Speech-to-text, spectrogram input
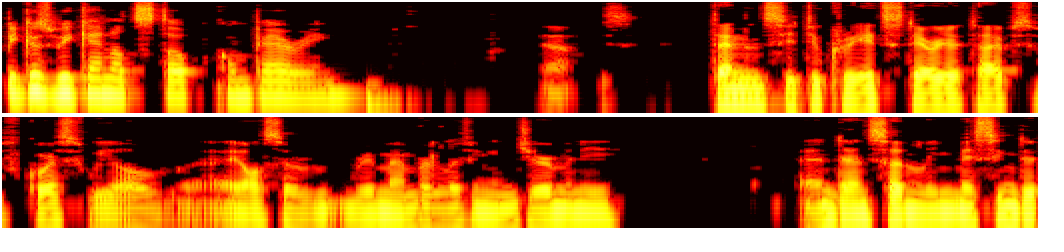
because we cannot stop comparing yeah tendency to create stereotypes of course we all i also remember living in germany and then suddenly missing the,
